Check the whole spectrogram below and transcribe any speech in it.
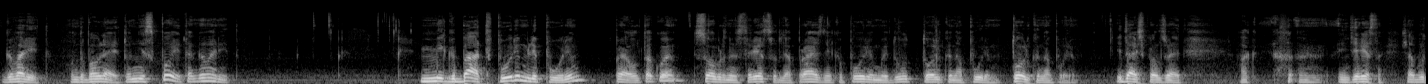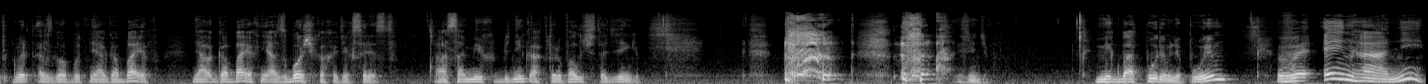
говорит, он добавляет, он не спорит, а говорит. Мигбат Пурим ли Пурим, правило такое, собранные средства для праздника Пурим идут только на Пурим, только на Пурим. И дальше продолжает. А, интересно, сейчас будет говорить, разговор будет не о Габаев, не о Габаях, не о сборщиках этих средств, а о самих бедняках, которые получат эти деньги. Извините. Мигбат Пурим ли Пурим, в Эйнгани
